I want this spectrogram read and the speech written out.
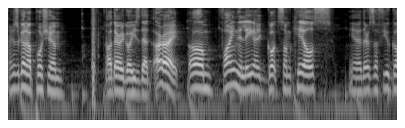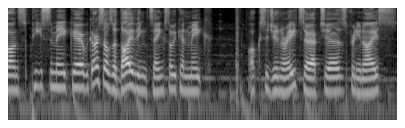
I'm just gonna push him. Oh, there we go. He's dead. Alright. Um, finally, I got some kills. Yeah, there's a few guns. Peacemaker. We got ourselves a diving tank so we can make oxygenator, actually. That's pretty nice.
